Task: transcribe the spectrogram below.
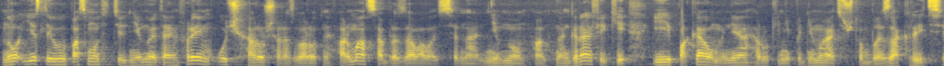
Но если вы посмотрите дневной таймфрейм, очень хорошая разворотная формация образовалась на дневном графике. И пока у меня руки не поднимаются, чтобы закрыть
